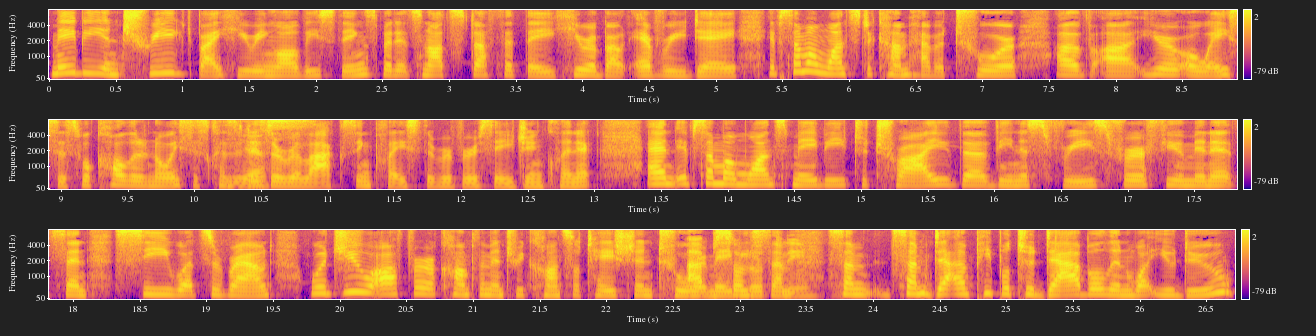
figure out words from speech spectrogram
maybe intrigued by hearing all these things, but it's not stuff that they hear about every day, if someone wants to come have a tour of uh, your oasis, we'll call it an oasis because it is a relaxing place, the Reverse Aging Clinic. And if someone wants maybe to try the Venus Freeze for a few minutes and see what's around, would you offer a complimentary consultation tour? Maybe some some some da- people to dabble in what you do.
